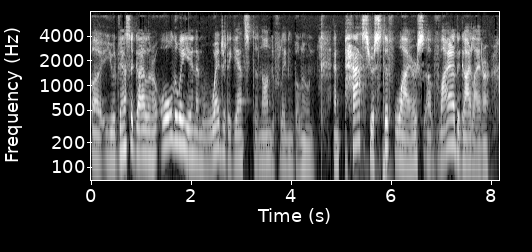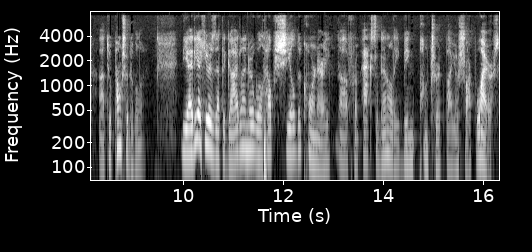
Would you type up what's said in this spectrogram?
uh, you advance the guide liner all the way in and wedge it against the non-deflating balloon and pass your stiff wires uh, via the guide uh, to puncture the balloon. The idea here is that the guide liner will help shield the coronary uh, from accidentally being punctured by your sharp wires.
